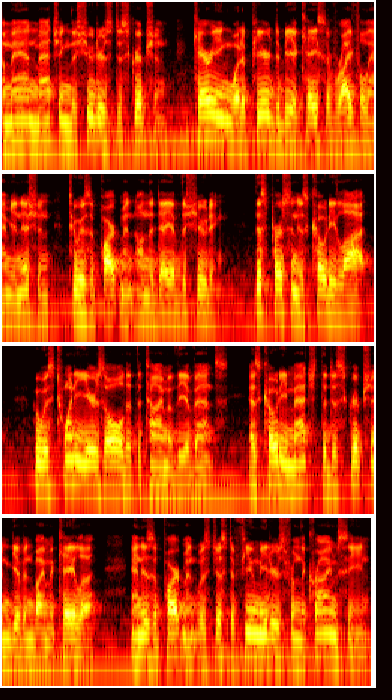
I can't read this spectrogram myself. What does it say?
a man matching the shooter's description, carrying what appeared to be a case of rifle ammunition to his apartment on the day of the shooting. This person is Cody Lott, who was 20 years old at the time of the events. As Cody matched the description given by Makayla, and his apartment was just a few meters from the crime scene,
